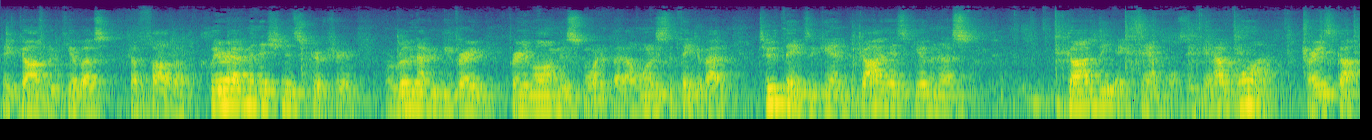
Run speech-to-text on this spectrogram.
that God would give us to follow. Clear admonition in Scripture. We're really not going to be very, very long this morning, but I want us to think about it. Two things again. God has given us godly examples. If you have one, praise God.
